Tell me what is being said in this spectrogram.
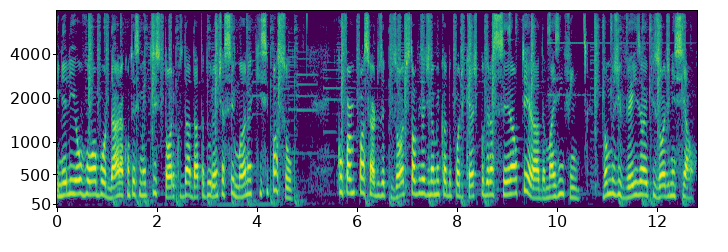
e nele eu vou abordar acontecimentos históricos da data durante a semana que se passou. Conforme o passar dos episódios, talvez a dinâmica do podcast poderá ser alterada, mas enfim, vamos de vez ao episódio inicial.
